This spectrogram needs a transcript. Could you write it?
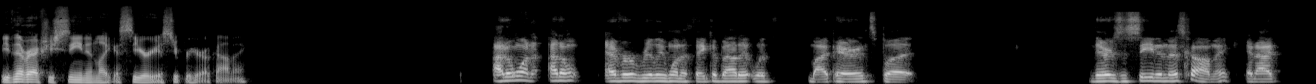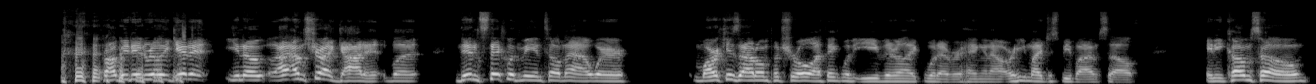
You've never actually seen in like a serious superhero comic. I don't want I don't ever really want to think about it with my parents, but there's a scene in this comic, and I probably didn't really get it. You know, I, I'm sure I got it, but didn't stick with me until now. Where Mark is out on patrol, I think with Eve, they're like whatever, hanging out, or he might just be by himself. And he comes home,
